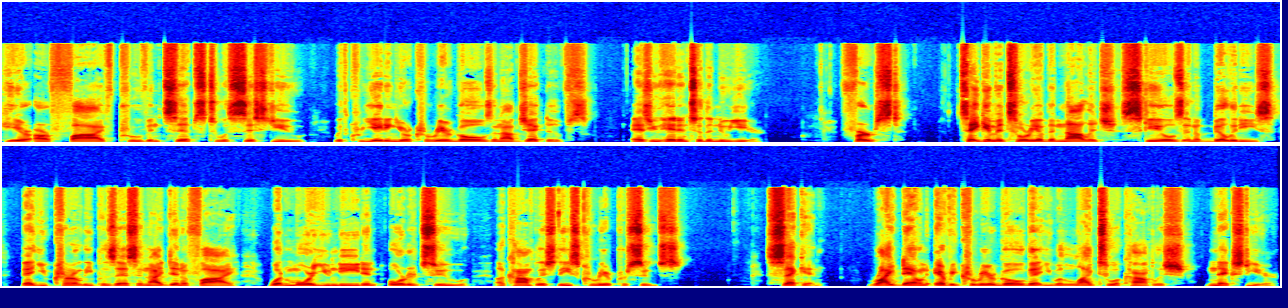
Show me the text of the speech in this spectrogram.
here are five proven tips to assist you with creating your career goals and objectives as you head into the new year. First, take inventory of the knowledge, skills, and abilities that you currently possess and identify what more you need in order to accomplish these career pursuits. Second, Write down every career goal that you would like to accomplish next year,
